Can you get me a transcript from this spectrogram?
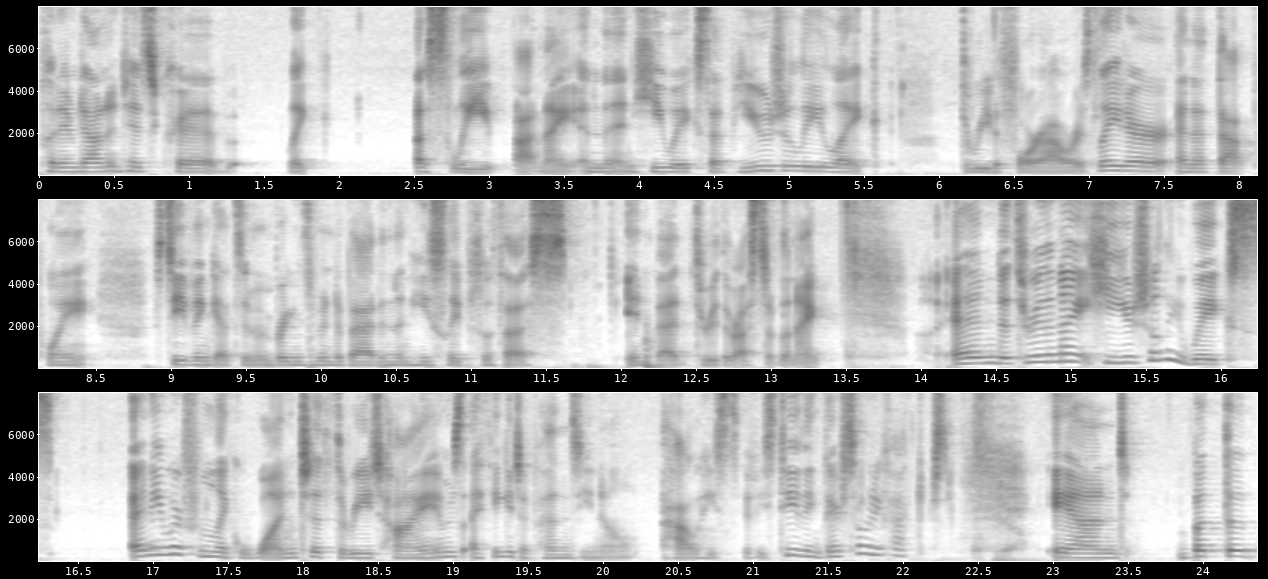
put him down in his crib, like asleep at night, and then he wakes up usually like three to four hours later, and at that point, stephen gets him and brings him into bed, and then he sleeps with us in bed through the rest of the night. And through the night, he usually wakes anywhere from like one to three times. I think it depends, you know, how he's if he's teething. There's so many factors. Yeah. And but the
